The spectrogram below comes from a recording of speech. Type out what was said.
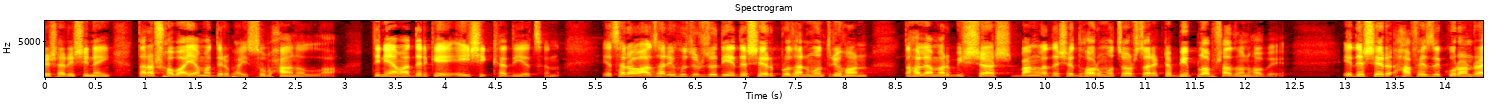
রেশারেশি নেই। তারা সবাই আমাদের ভাই সুবহান আল্লাহ তিনি আমাদেরকে এই শিক্ষা দিয়েছেন। এছাড়াও আজহারি হুজুর যদি এদেশের প্রধানমন্ত্রী হন, তাহলে আমার বিশ্বাস বাংলাদেশে ধর্মচর্চার একটা বিপ্লব সাধন হবে। এদেশের হাফেজে কোরআনরা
